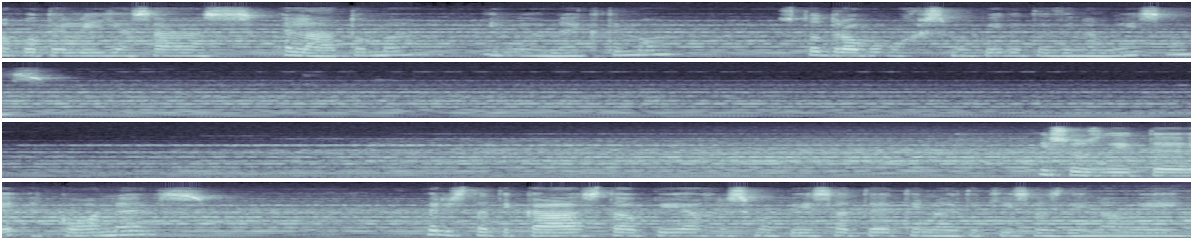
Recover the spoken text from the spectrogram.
αποτελεί για σας ελάττωμα ή μειονέκτημα στον τρόπο που χρησιμοποιείτε τη δύναμή σας. Ίσως δείτε εικόνες, περιστατικά στα οποία χρησιμοποίησατε τη νοητική σας δύναμη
